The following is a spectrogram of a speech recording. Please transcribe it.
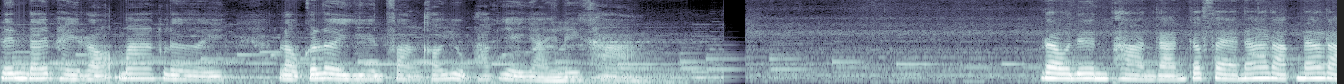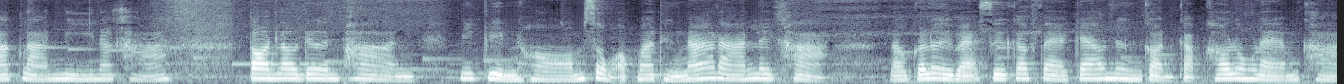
เล่นได้ไพเราะมากเลย เราก็เลยยืนฟังเขาอยู่พักใหญ่ ๆ เลยค่ะ เราเดินผ่านร้านกาแฟน่ารักน่ารักร้านนี้นะคะ ตอนเราเดินผ่านมีกลิ่นหอมส่งออกมาถึงหน้าร้านเลยค่ะ เราก็เลยแวะซื้อกาแฟแก้วหนึ่งก่อนกลับเข้าโรงแรมค่ะ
